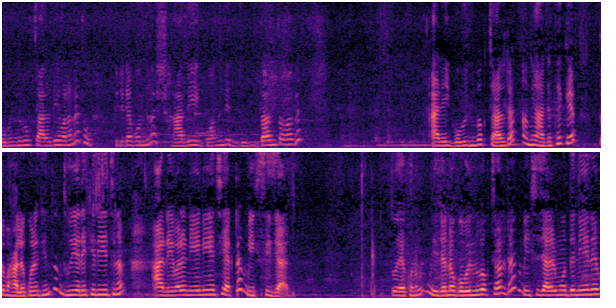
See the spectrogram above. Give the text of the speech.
গোবিন্দভোগ চাল দিয়ে বানালে তো পিঠেটা বন্ধুরা, স্বাদে, গন্ধে দুর্দান্ত হবে। আর এই গোবিন্দভোগ চালটা আমি আগে থেকে তো ভালো করে কিন্তু ধুয়ে রেখে দিয়েছিলাম। আর এবারে নিয়ে নিয়েছি একটা মিক্সি জার। তো এখন আমি ভেজানো গোবিন্দভোগ চালটা মিক্সি জারের মধ্যে নিয়ে নেব।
